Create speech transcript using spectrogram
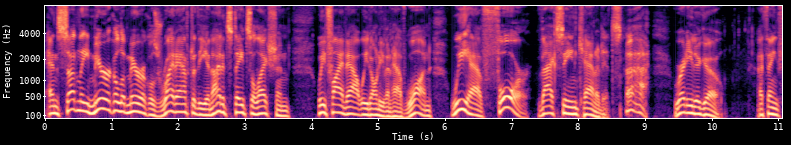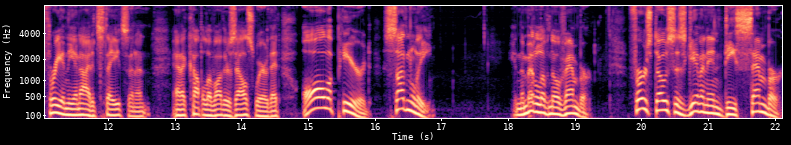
And suddenly, miracle of miracles, right after the United States election, we find out we don't even have one; we have four vaccine candidates ah, ready to go. I think three in the United States and a, and a couple of others elsewhere that all appeared suddenly in the middle of November. First doses given in December.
